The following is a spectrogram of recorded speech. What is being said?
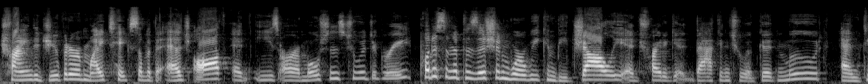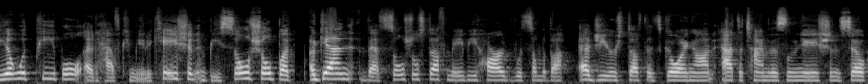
Trine the Jupiter might take some of the edge off and ease our emotions to a degree, put us in a position where we can be jolly and try to get back into a good mood and deal with people and have communication and be social. But again, that social stuff may be hard with some of the edgier stuff that's going on at the time of this lunation. So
